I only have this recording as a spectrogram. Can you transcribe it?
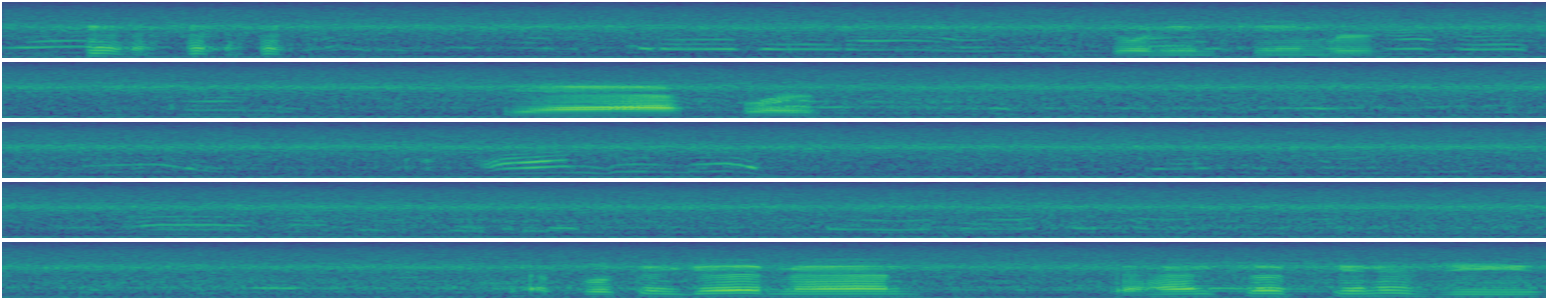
Yeah. Put all that on. Sodium chamber. Cover up this morning. Yeah, of course. Oh, I'm doing good. Uh, not just good. That's looking good, man. The Hankook Energies.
